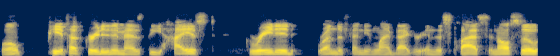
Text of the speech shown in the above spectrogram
Well, PFF graded him as the highest graded run defending linebacker in this class, and also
